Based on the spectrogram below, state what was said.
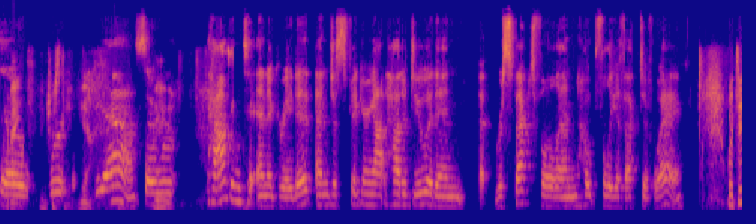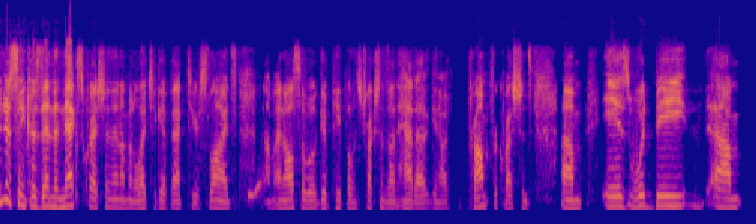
So right. Interesting. yeah. Yeah. So yeah. we're having to integrate it and just figuring out how to do it in a respectful and hopefully effective way. Well, it's interesting because then the next question, then I'm going to let you get back to your slides, um, and also we'll give people instructions on how to, you know, prompt for questions. Um, is would be um,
